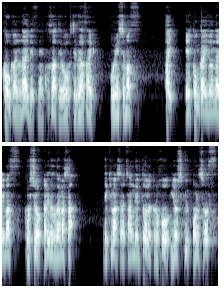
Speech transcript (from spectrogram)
後悔のないですね、子育てをしてください。応援してます。はい、えー今回以上になります。ご視聴ありがとうございました。できましたらチャンネル登録の方よろしくお願いします。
